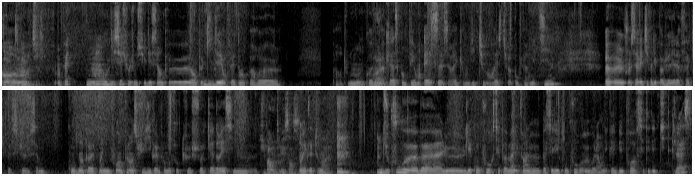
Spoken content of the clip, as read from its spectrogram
t'orienter vers l'optique? En fait, non, au lycée, tu vois, je me suis laissée un peu, un peu guider, en fait, hein, par, euh, par tout le monde, quoi, dans Ouais. ma classe. Quand t'es en S, c'est vrai qu'on dit que tu vas en S, tu vas pour faire médecine. Euh, je savais qu'il fallait pas que j'aille à la fac parce que ça me convient pas. Enfin, il me faut un peu un suivi quand même. Enfin, moi, il faut que je sois cadrée, sinon. euh, Tu pars dans tous les sens Ouais, exactement. Ouais. Du coup, euh, bah, le- les concours, c'est pas mal. Enfin, le, passer les concours, euh, voilà, on était avec des profs, c'était des petites classes.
